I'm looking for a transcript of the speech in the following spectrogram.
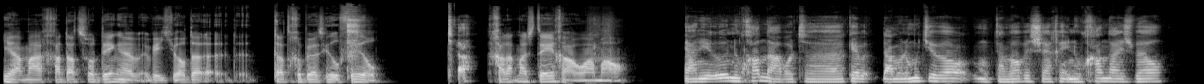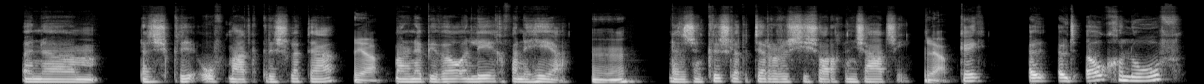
Ja, maar ga dat soort dingen, weet je wel, dat, dat gebeurt heel veel. Ja. Ga dat maar eens tegenhouden allemaal. Ja, in Oeganda wordt. eh, ik heb, nou, maar dan moet je wel, moet ik dan wel weer zeggen, in Oeganda is wel een. ehm, dat is overmatig christelijk daar. Ja. Maar dan heb je wel een leger van de Heer. Mhm. Dat is een christelijke terroristische organisatie. Ja. Kijk, uit, uit elk geloof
